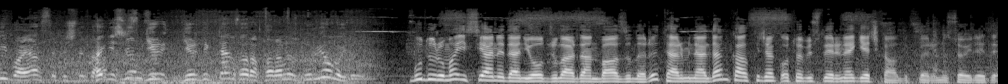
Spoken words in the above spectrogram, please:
Bir bayan sıkıştırdı. Peki siz gir- girdikten sonra paranız duruyor muydu? Bu duruma isyan eden yolculardan bazıları terminalden kalkacak otobüslerine geç kaldıklarını söyledi.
